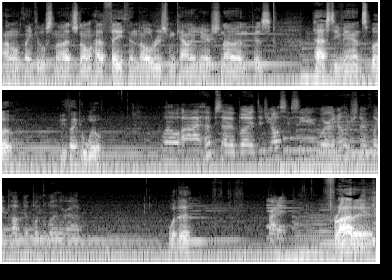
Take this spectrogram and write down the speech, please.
I don't think it'll snow. I just don't have faith in old Richmond County here snowing because past events. But do you think it will? Well, I hope so, but did you also see where another snowflake popped up on the weather app? What day? Friday. Friday.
